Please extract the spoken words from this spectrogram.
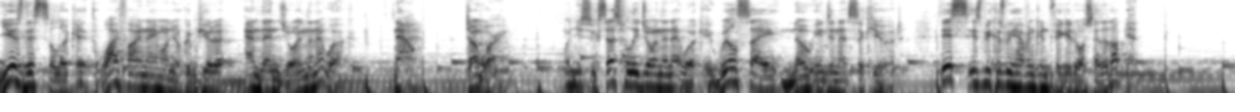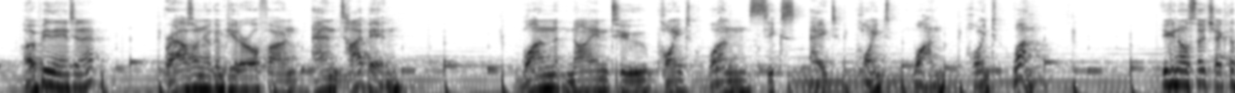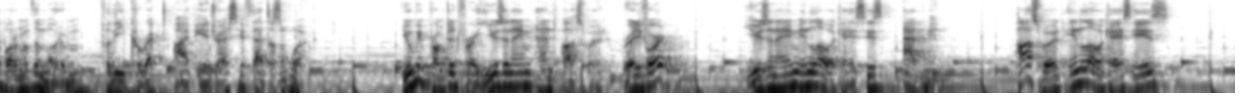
Use this to locate the Wi-Fi name on your computer and then join the network. Now, don't worry, when you successfully join the network, it will say no internet secured. This is because we haven't configured or set it up yet. Open the internet, browse on your computer or phone, and type in 192.168.1.1. You can also check the bottom of the modem for the correct IP address if that doesn't work. You'll be prompted for a username and password. Ready for it? Username in lowercase is admin. Password in lowercase is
